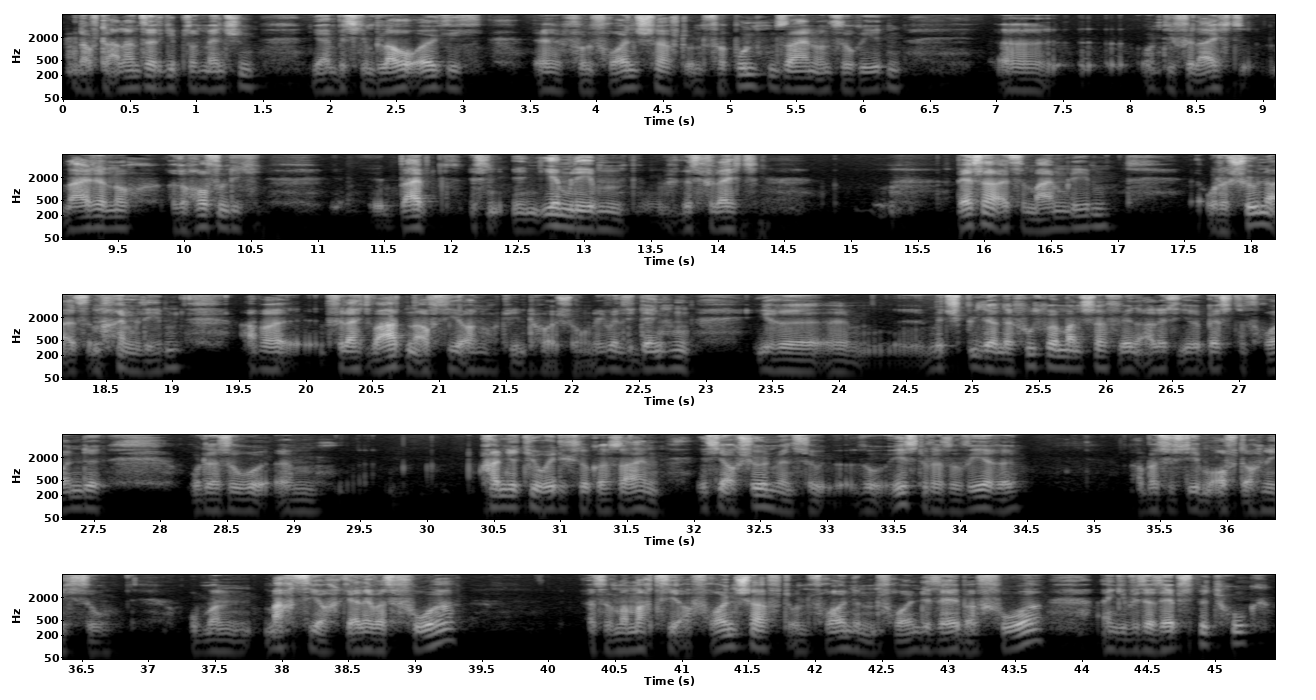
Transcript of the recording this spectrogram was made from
Und auf der anderen Seite gibt es auch Menschen, die ein bisschen blauäugig äh, von Freundschaft und Verbundensein und so reden äh, und die vielleicht leider noch, also hoffentlich bleibt es in ihrem Leben das vielleicht besser als in meinem Leben oder schöner als in meinem Leben, aber vielleicht warten auf sie auch noch die Enttäuschungen. Wenn sie denken, ihre ähm, Mitspieler in der Fußballmannschaft wären alles ihre besten Freunde oder so, ähm, kann ja theoretisch sogar sein. Ist ja auch schön, wenn es so, so ist oder so wäre, aber es ist eben oft auch nicht so. Und man macht sich auch gerne was vor, also man macht sich auch Freundschaft und Freundinnen und Freunde selber vor, ein gewisser Selbstbetrug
